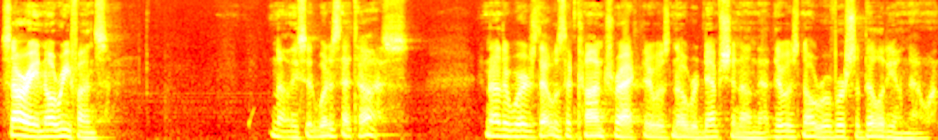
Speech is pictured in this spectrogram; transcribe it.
Sorry, no refunds. No, they said, What is that to us? In other words, that was a contract. There was no redemption on that, there was no reversibility on that one.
